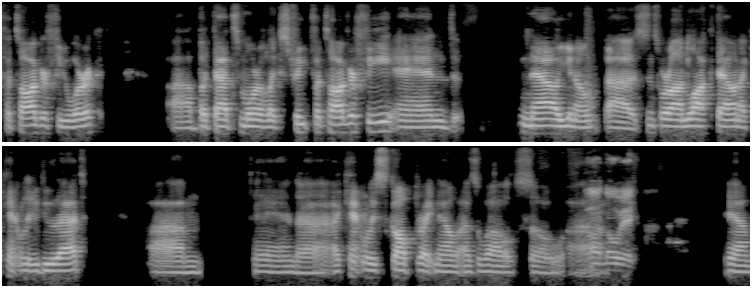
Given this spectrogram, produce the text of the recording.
photography work uh, but that's more of like street photography. And now you know uh, since we're on lockdown i can't really do that. Um, and uh, i can't really sculpt right now as well so oh no way. yeah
